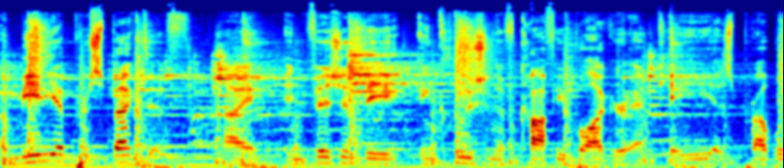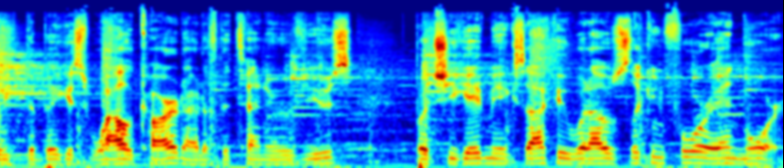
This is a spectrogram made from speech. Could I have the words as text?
A media perspective, I envision the inclusion of coffee blogger MKE as probably the biggest wild card out of the 10 interviews, but she gave me exactly what I was looking for and more.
